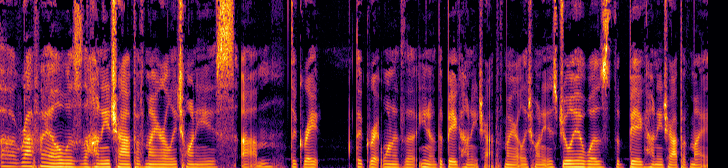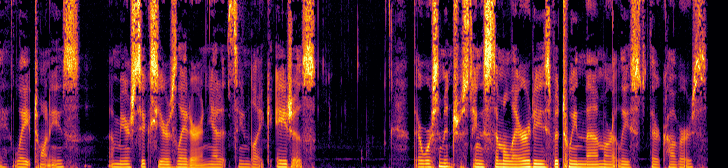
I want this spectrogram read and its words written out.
Uh, Raphael was the honey trap of my early twenties. Um, the great, the great one of the you know the big honey trap of my early twenties. Julia was the big honey trap of my late twenties. A mere six years later, and yet it seemed like ages. There were some interesting similarities between them, or at least their covers.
